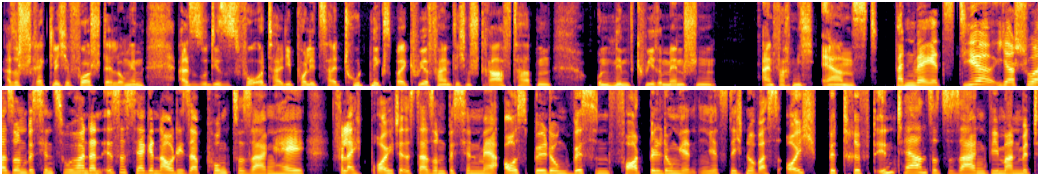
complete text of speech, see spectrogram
Also schreckliche Vorstellungen. Also so dieses Vorurteil, die Polizei tut nichts bei queerfeindlichen Straftaten und nimmt queere Menschen einfach nicht ernst. Wenn wir jetzt dir, Joshua, so ein bisschen zuhören, dann ist es ja genau dieser Punkt zu sagen, hey, vielleicht bräuchte es da so ein bisschen mehr Ausbildung, Wissen, Fortbildung, jetzt nicht nur was euch betrifft intern sozusagen, wie man mit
